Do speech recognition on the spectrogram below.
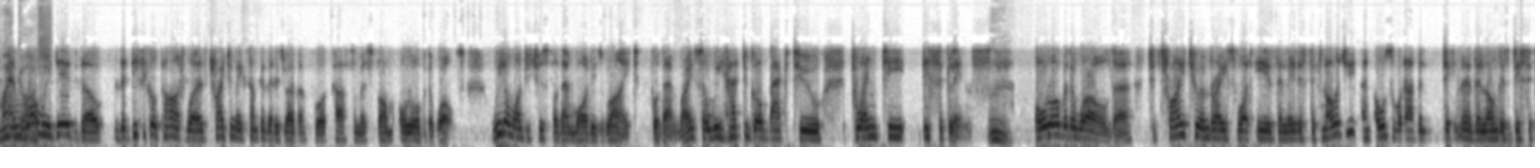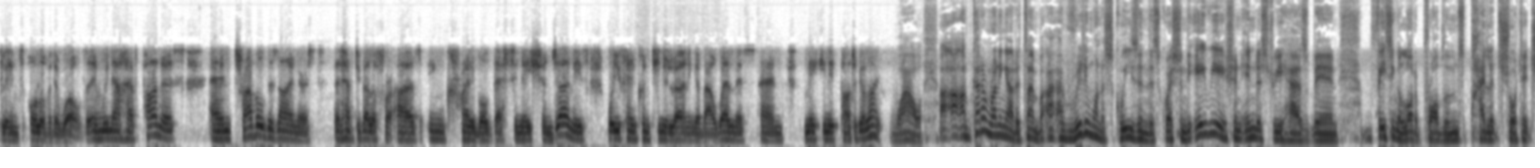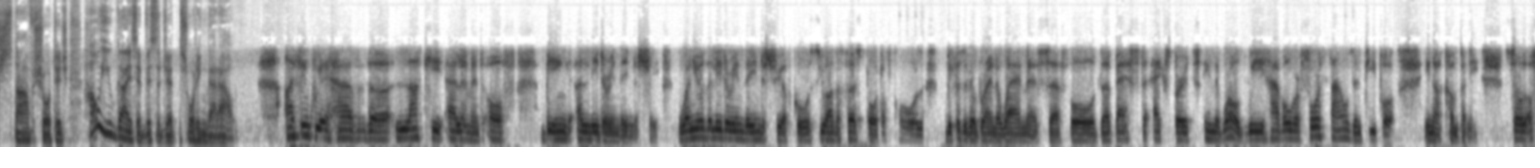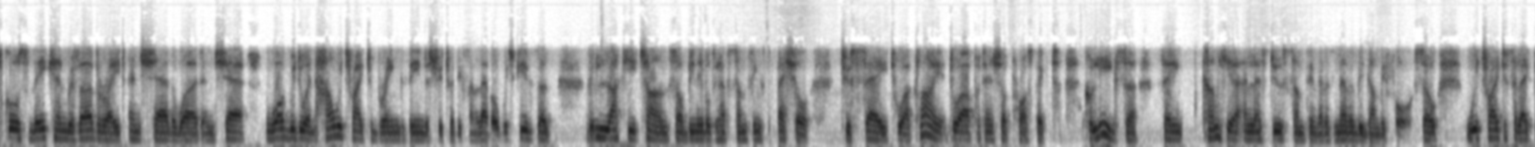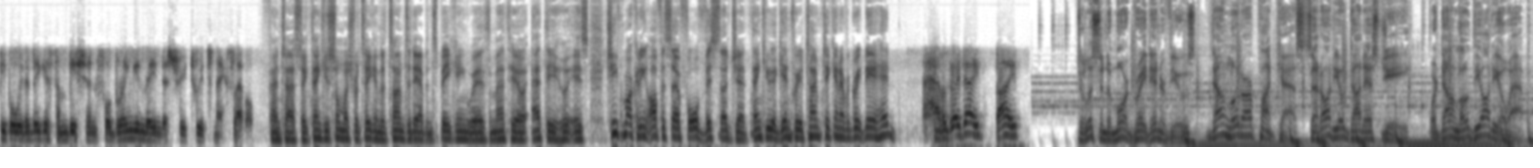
My and gosh. what we did, though, the difficult part was try to make something that is relevant for customers from all over the world. We don't want to choose for them what is right for them, right? So we had to go back to 20 disciplines. Mm all over the world uh, to try to embrace what is the latest technology and also what are the, uh, the longest disciplines all over the world. And we now have partners and travel designers that have developed for us incredible destination journeys where you can continue learning about wellness and making it part of your life. Wow. I, am kind of running out of time, but I, I really want to squeeze in this question. The aviation industry has been facing a lot of problems pilot shortage, staff shortage. How are you guys at VistaJet sorting that out? I think we have the lucky element of being a leader in the industry. When you're the leader in the industry, of course, you are the first port of call because of your brand awareness uh, for the best experts in the world. We have over 4,000 people in our company. So, of course, they can reverberate and share the word and share what we do and how we try to bring the industry to a different level, which gives us the lucky chance of being able to have something special to say to our client, to our potential prospect colleagues, uh, saying, come here and let's do something that has never been done before. So we try to select people with the biggest ambition for bringing the industry to its next level. Fantastic. Thank you so much for taking the time today. I've been speaking with Matteo Atti, who is Chief Marketing Officer for VistaJet. Thank you again for your time. Take care and have a great day ahead. Have a great day. Bye. To listen to more great interviews, download our podcasts at awedio.sg or download the audio app.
